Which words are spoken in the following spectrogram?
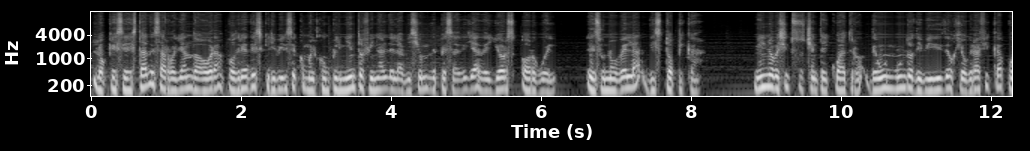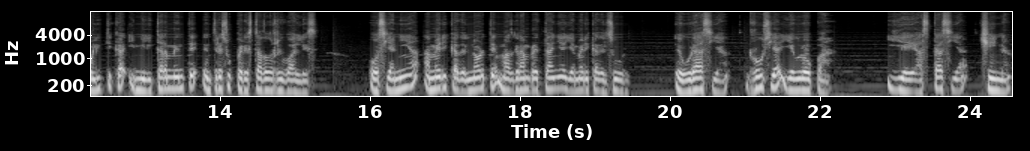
Lo que se está desarrollando ahora podría describirse como el cumplimiento final de la visión de pesadilla de George Orwell en su novela distópica. 1984, de un mundo dividido geográfica, política y militarmente en tres superestados rivales. Oceanía, América del Norte más Gran Bretaña y América del Sur. Eurasia, Rusia y Europa. Y Eastasia, China.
